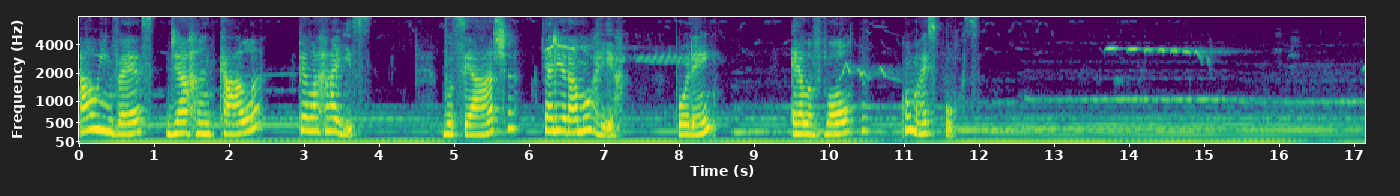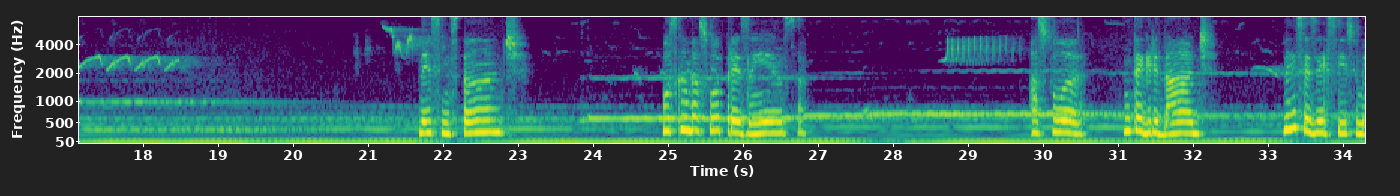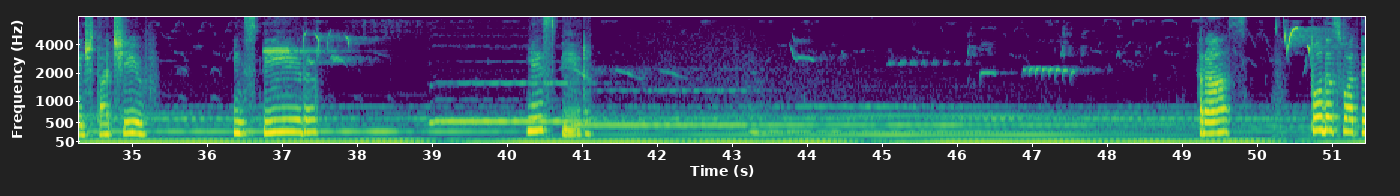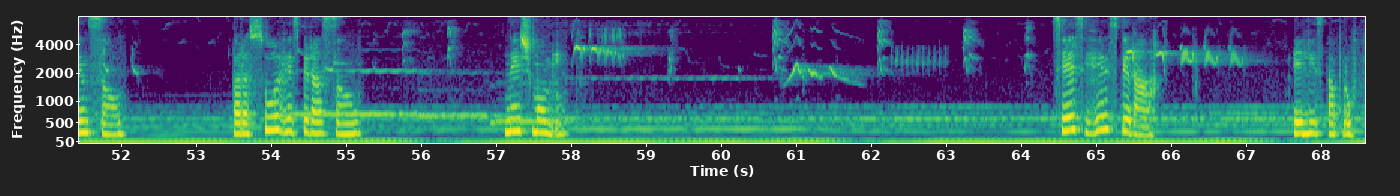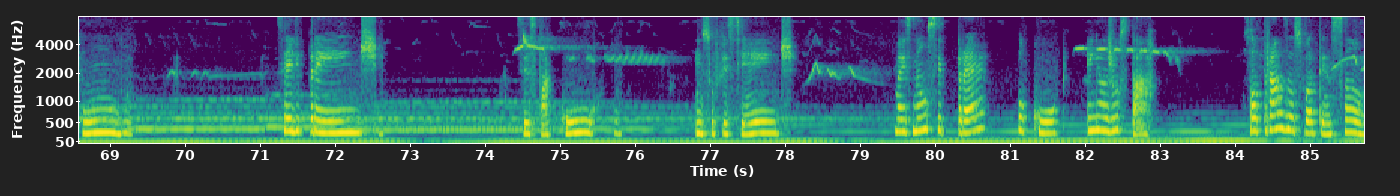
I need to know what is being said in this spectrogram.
ao invés de arrancá-la pela raiz. Você acha que ela irá morrer, porém, ela volta com mais força. Nesse instante, buscando a sua presença, a sua integridade nesse exercício meditativo. Inspira e expira. Traz toda a sua atenção para a sua respiração neste momento. Se esse respirar ele está profundo, se ele preenche, se está curto, insuficiente, mas não se preocupe em ajustar. Só traz a sua atenção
